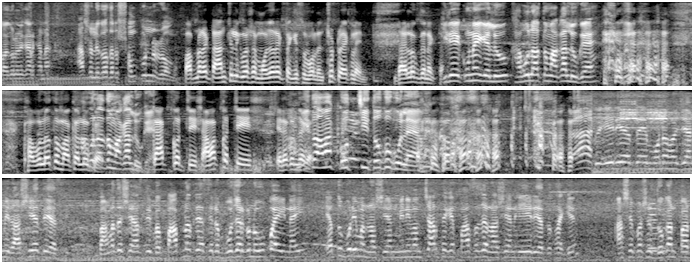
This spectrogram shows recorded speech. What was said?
পাগলের কারখানা আসলে কথাটা সম্পূর্ণ রং আপনার একটা আঞ্চলিক ভাষায় মজার একটা কিছু বলেন ছোট এক লাইন ডায়লগ দেন একটা। কিরে কোনে গেলু? খাবুলা তো মাকা লুকে খাবলা তো মাখা লোক খাবুলা তো মাকা লুকে কাক করছিস? আমাক করছিস? এরকম আমি জায়গা তো আমাক করছি তোকে গোলাম। তো এরিয়াতে মনে হয় যে আমি রাশিয়াতে আছি। বাংলাদেশে আছি বা পাবনাতে আছি, এটা বোঝার কোনো উপায় নাই। এত পরিমাণ রাশিয়ান মিনিমাম চার থেকে পাঁচ হাজার রাশিয়ান এই এরিয়াতে থাকে আশেপাশের দোকানপাট,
